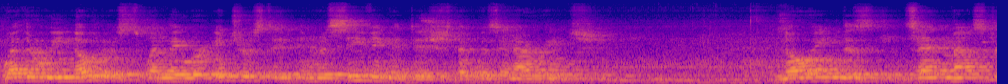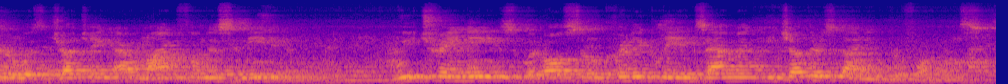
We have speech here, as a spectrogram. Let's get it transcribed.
whether we noticed when they were interested in receiving a dish that was in our reach. Knowing this Zen master was judging our mindfulness in eating, we trainees would also critically examine each other's dining performance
